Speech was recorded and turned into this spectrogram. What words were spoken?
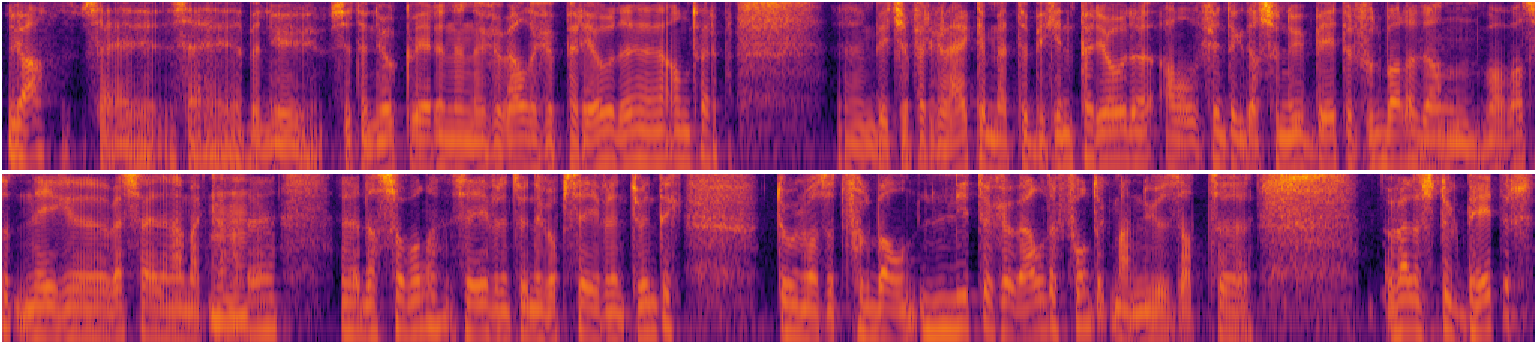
Ja, zij, zij hebben nu, zitten nu ook weer in een geweldige periode, hè, Antwerpen. Een beetje vergelijken met de beginperiode. Al vind ik dat ze nu beter voetballen dan, wat was het, negen wedstrijden aan elkaar eh, eh, dat ze wonnen. 27 op 27. Toen was het voetbal niet te geweldig, vond ik. Maar nu is dat eh, wel een stuk beter.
